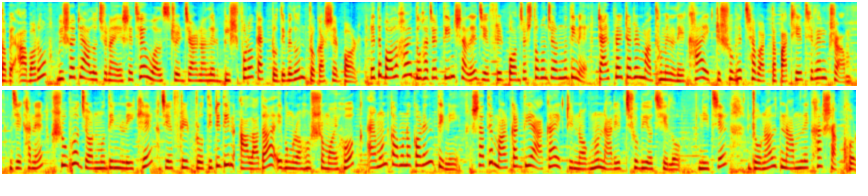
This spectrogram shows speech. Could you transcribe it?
তবে আবারও বিষয়টি আলোচনায় এসেছে ওয়াল স্ট্রিট জার্নালের বিস্ফোরক এক প্রতিবেদন প্রকাশের পর। এতে বলা হয় দু হাজার তিন সালে জেফরির পঞ্চাশতম জন্মদিনে টাইপরাইটারের মাধ্যমে লেখা একটি শুভেচ্ছা বার্তা পাঠিয়েছিলেন ট্রাম্প, যেখানে শুভ জন্মদিন লিখে জেফরির প্রতিটি দিন আলাদা এবং রহস্যময় হোক, এমন কামনা করেন তিনি। সাথে মার্কার দিয়ে আঁকা একটি নগ্ন নারীর ছবিও ছিল। নিচে ডোনাল্ড নাম লেখা স্বাক্ষর।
